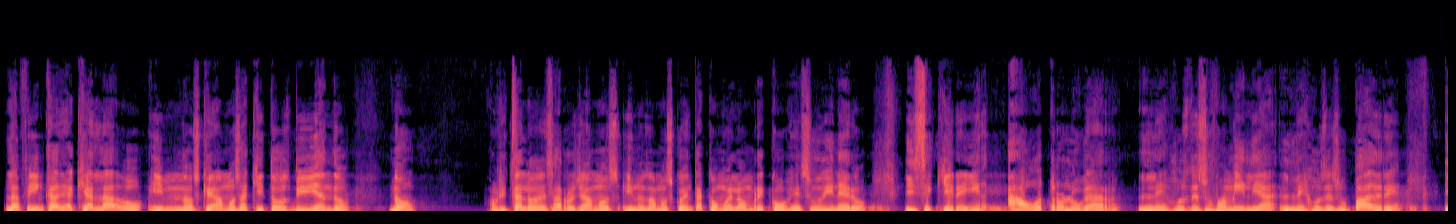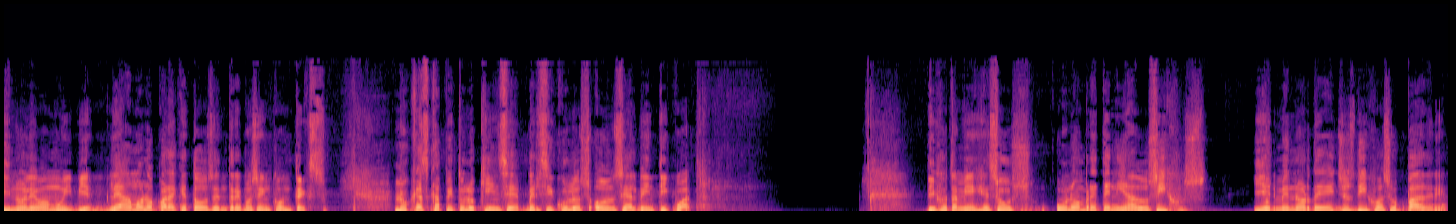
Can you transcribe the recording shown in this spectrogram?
la finca de aquí al lado y nos quedamos aquí todos viviendo. No, Ahorita lo desarrollamos y nos damos cuenta cómo el hombre coge su dinero y se quiere ir a otro lugar, lejos de su familia, lejos de su padre, y no le va muy bien. Leámoslo para que todos entremos en contexto. Lucas capítulo 15, versículos 11 al 24. Dijo también Jesús, un hombre tenía dos hijos, y el menor de ellos dijo a su padre,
